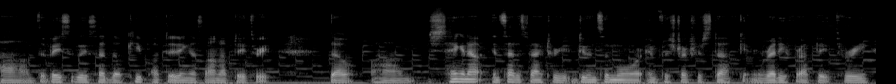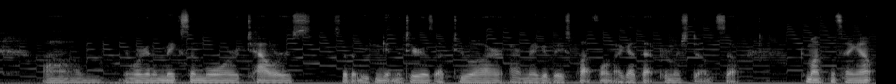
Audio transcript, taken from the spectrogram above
Um, they basically said they'll keep updating us on update 3. So um, just hanging out in Satisfactory, doing some more infrastructure stuff, getting ready for update 3. Um, and we're going to make some more towers so that we can get materials up to our, our mega base platform. I got that pretty much done. So Come on, let's hang out,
